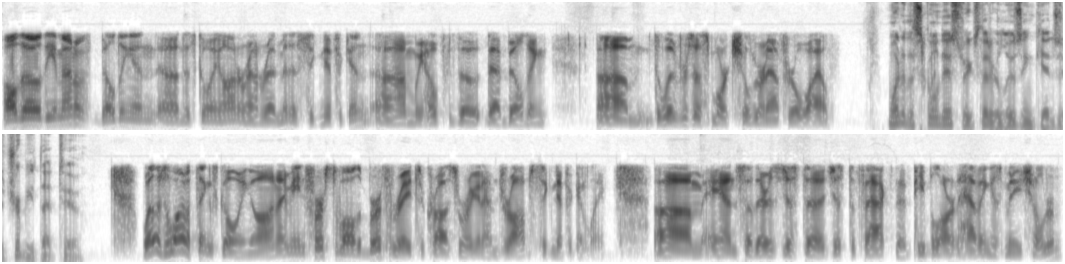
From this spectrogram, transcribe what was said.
Although the amount of building in, uh, that's going on around Redmond is significant, um, we hope that that building um, delivers us more children after a while. What do the school districts that are losing kids attribute that to? Well, there's a lot of things going on. I mean, first of all, the birth rates across Oregon have dropped significantly, um, and so there's just a, just the fact that people aren't having as many children.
